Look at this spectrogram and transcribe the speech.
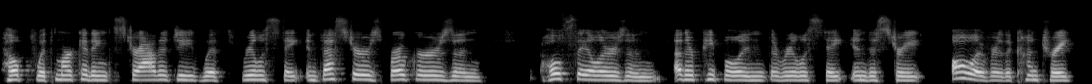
help with marketing strategy with real estate investors, brokers, and wholesalers and other people in the real estate industry all over the country.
